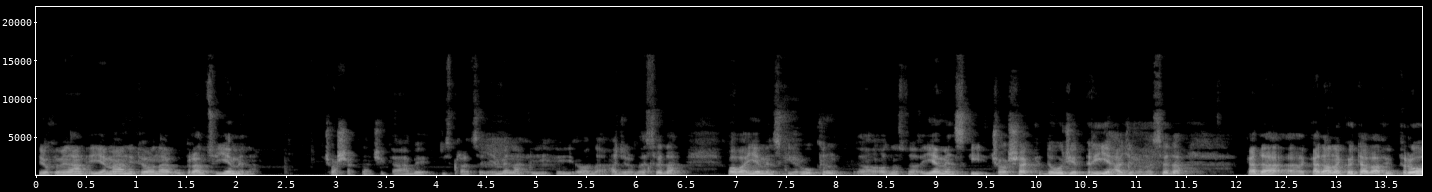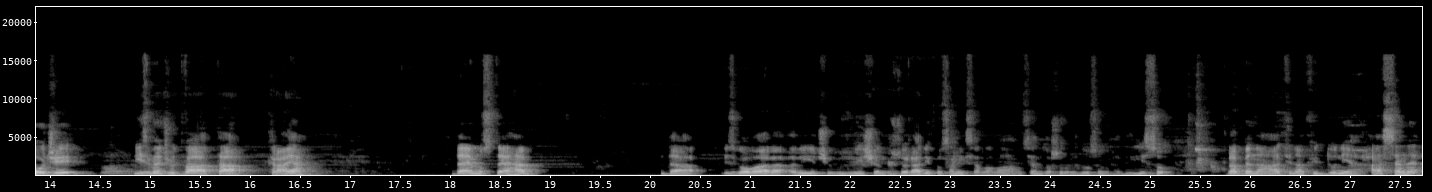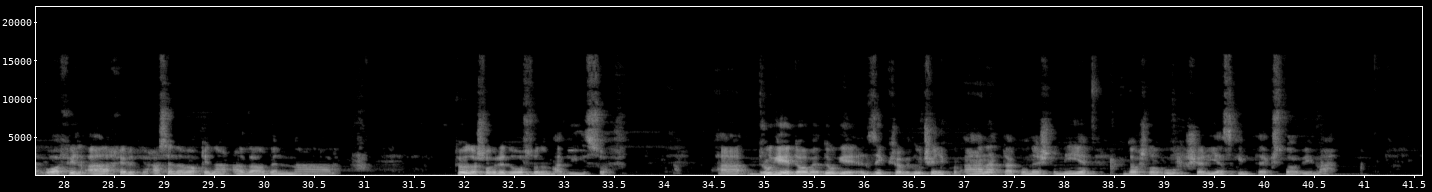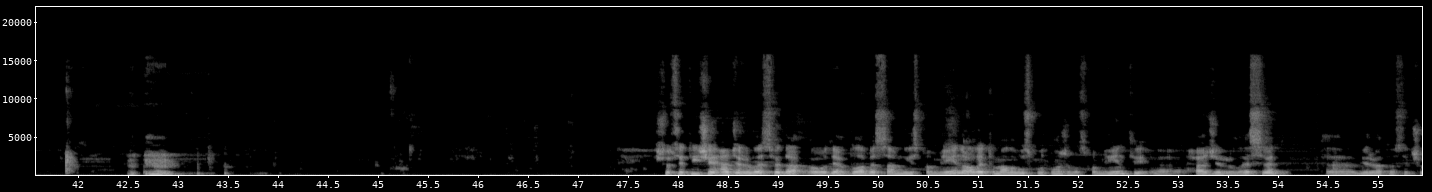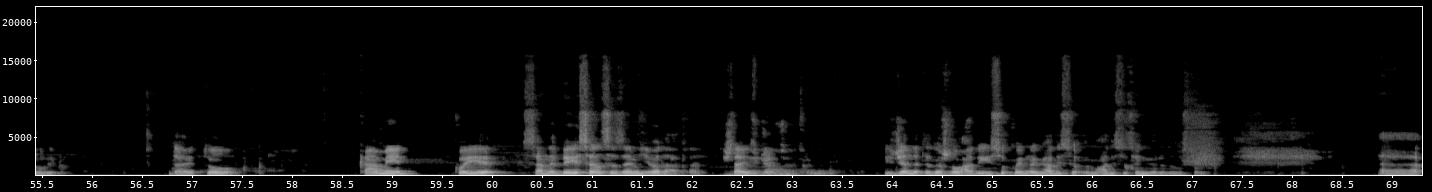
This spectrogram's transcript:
i rukun Jemani to je ona u pravcu Jemena čošak znači Kabe iz pravca Jemena i, i ona Hađar Esveda ovaj jemenski rukn odnosno jemenski čošak dođe prije Hađar Esveda kada, kada onaj koji tavafi prođe između dva ta kraja, da je mustehab da izgovara riječi uzvišen, što je radio poslanik sallallahu, sve došlo u redusom hadisu, Rabbena atina fi dunija hasene, wa fil ahireti hasene, wa qina azaben nar. To je došlo u redusnom hadisu. A druge dove, druge zikrove, učenje Kur'ana, tako nešto nije došlo u šerijaskim tekstovima. Što se tiče Hadžer Lesveda, ovdje Abdullah Besam nije spomenuo, ali eto malo usput možemo spomenuti. Uh, Hadžer Lesved, uh, vjerovatno ste čuli da je to kamen koji je sa nebesa ili sa zemlje, odakle? Šta je iz, iz dženeta došlo u hadisu, koji mnogi hadisu, hadisu sve nije. Uh,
